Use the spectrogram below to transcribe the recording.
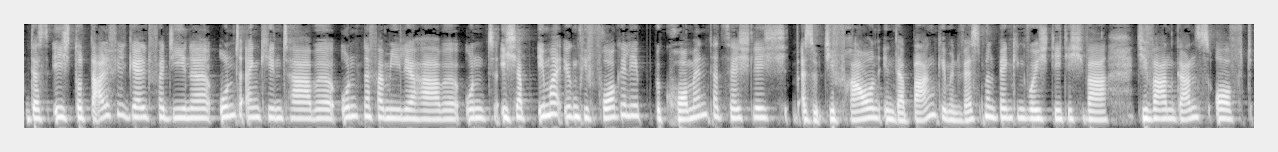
dass ich total viel Geld verdiene und ein Kind habe und eine Familie habe. Und ich habe immer irgendwie vorgelebt bekommen, tatsächlich, also die Frauen in der Bank, im Investmentbanking, wo ich tätig war, die waren ganz oft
